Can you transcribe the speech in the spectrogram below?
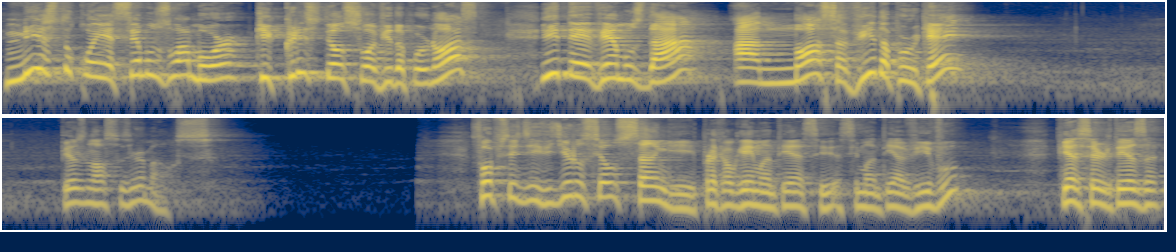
Nisto conhecemos o amor que Cristo deu sua vida por nós e devemos dar a nossa vida por quem? Pelos nossos irmãos. Se for preciso dividir o seu sangue para que alguém mantenha, se, se mantenha vivo, tenha certeza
